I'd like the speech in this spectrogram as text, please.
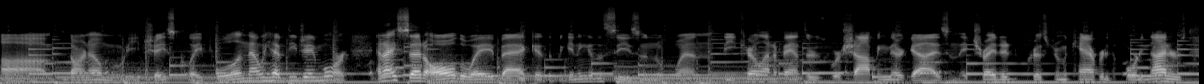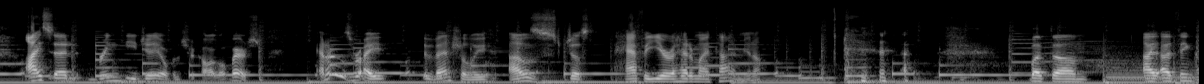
um, Darnell Mooney, Chase Claypool, and now we have DJ Moore. And I said all the way back at the beginning of the season when the Carolina Panthers were shopping their guys and they traded Christian McCaffrey to the 49ers, I said, bring DJ over the Chicago Bears. And I was right. Eventually, I was just half a year ahead of my time, you know? But um, I, I think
